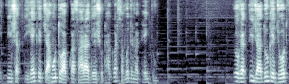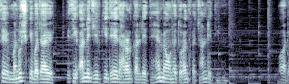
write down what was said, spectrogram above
इतनी शक्ति है कि चाहूँ तो आपका सारा देश उठाकर समुद्र में फेंक दूँ। जो व्यक्ति जादू के ज़ोर से मनुष्य के बजाय किसी अन्य जीव की देह धारण कर लेते हैं, मैं उन्हें तुरंत पहचान लेती हूँ। और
